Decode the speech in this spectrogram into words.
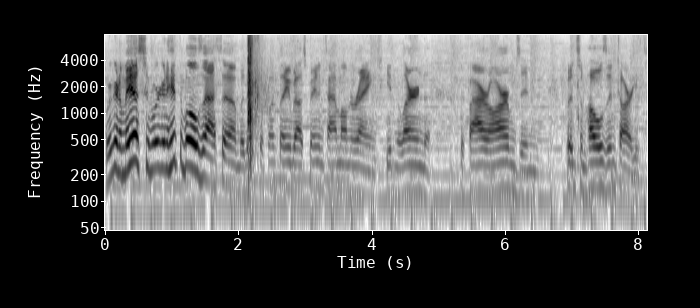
we're gonna miss and we're gonna hit the bullseye some, but that's the fun thing about spending time on the range, getting to learn the, the firearms and putting some holes in targets.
